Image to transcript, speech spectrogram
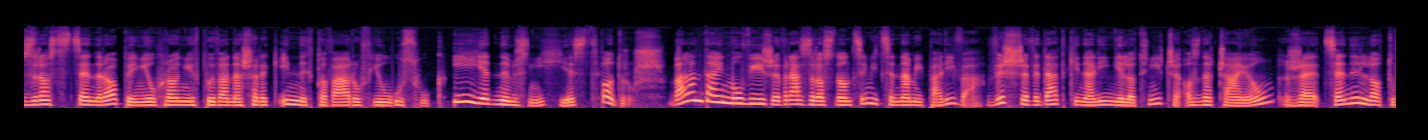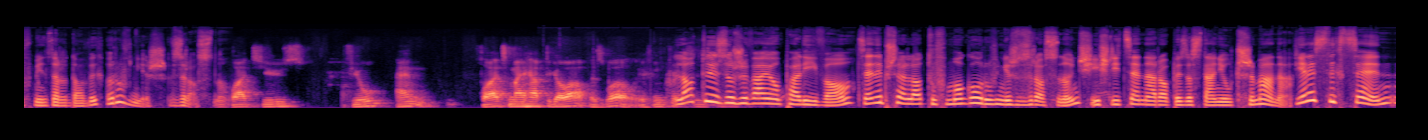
Wzrost cen ropy nieuchronnie wpływa na szereg innych towarów i usług. I jednym z nich jest podróż. Ballantyne mówi, że wraz z rosnącymi cenami paliwa, wyższe wydatki na linie lotnicze oznaczają, że ceny lotów międzynarodowych również wzrosną. Fuel and Loty zużywają paliwo, ceny przelotów mogą również wzrosnąć, jeśli cena ropy zostanie utrzymana. Wiele z tych cen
